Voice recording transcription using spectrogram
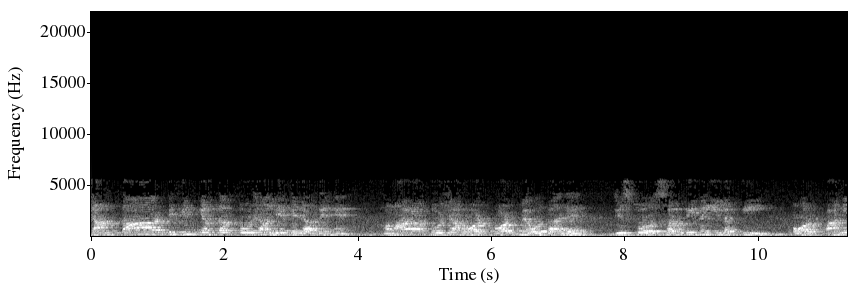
شاندار ٹفن کے اندر توشا لے کے جاتے ہیں۔ ہمارا توشا ہاٹ پاٹ میں ہوتا ہے۔ جس کو سردی نہیں لگتی اور پانی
